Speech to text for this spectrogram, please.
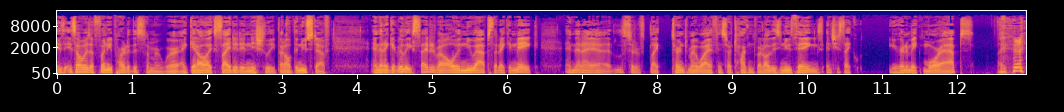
is it's always a funny part of the summer where I get all excited initially about all the new stuff. And then I get really excited about all the new apps that I can make. And then I uh, sort of like turn to my wife and start talking about all these new things. And she's like, You're going to make more apps? Like,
